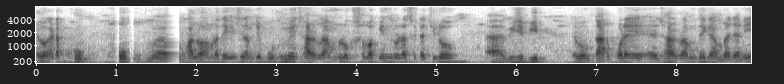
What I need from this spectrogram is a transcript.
এবং একটা খুব খুব ভালো আমরা দেখেছিলাম যে প্রথমে ঝাড়গ্রাম লোকসভা কেন্দ্রটা সেটা ছিল বিজেপির এবং তারপরে ঝাড়গ্রাম থেকে আমরা জানি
